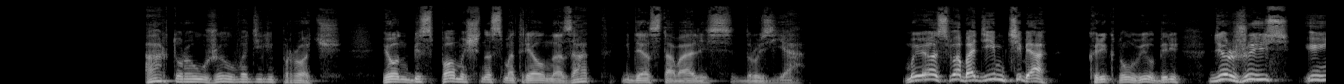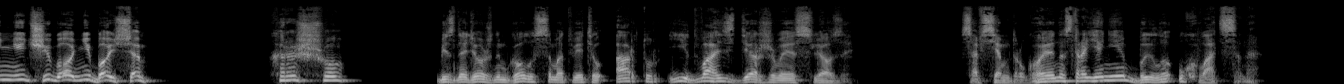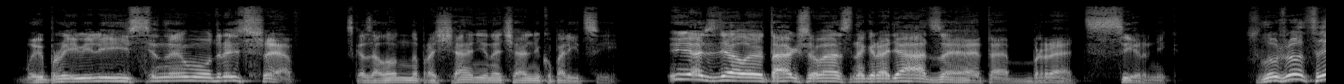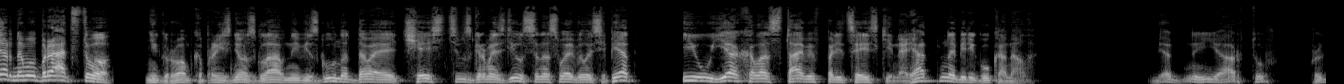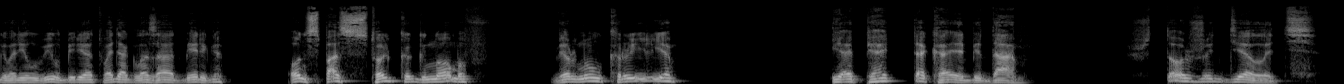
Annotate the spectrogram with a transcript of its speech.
Артура уже уводили прочь, и он беспомощно смотрел назад, где оставались друзья. «Мы освободим тебя!» — крикнул Уилбери. «Держись и ничего не бойся!» «Хорошо», — безнадежным голосом ответил Артур, едва сдерживая слезы. Совсем другое настроение было у Хватсона. «Вы проявили истинную мудрость, шеф», — сказал он на прощание начальнику полиции. «Я сделаю так, что вас наградят за это, брат-сырник». «Служу сырному братству!» — негромко произнес главный визгун, отдавая честь, взгромоздился на свой велосипед и уехал, оставив полицейский наряд на берегу канала. «Бедный Артур!» — проговорил Уилбери, отводя глаза от берега. «Он спас столько гномов, вернул крылья. И опять такая беда. Что же делать?»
